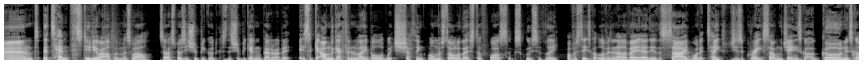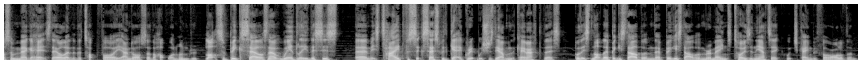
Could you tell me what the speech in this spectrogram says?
And the tenth studio album as well, so I suppose it should be good because they should be getting better at it. It's a, on the Geffen label, which I think almost all of their stuff was exclusively. Obviously, it's got "Love in an Elevator," "The Other Side," "What It Takes," which is a great song. Janie's got a gun. It's got some mega hits. They all entered the top forty and also the Hot 100. Lots of big sales. Now, weirdly, this is um, it's tied for success with "Get a Grip," which was the album that came after this, but it's not their biggest album. Their biggest album remained "Toys in the Attic," which came before all of them,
